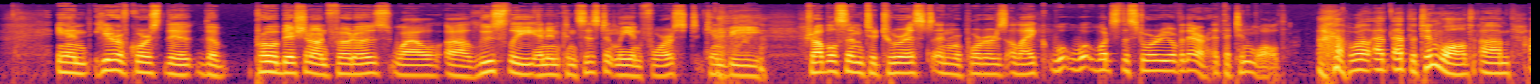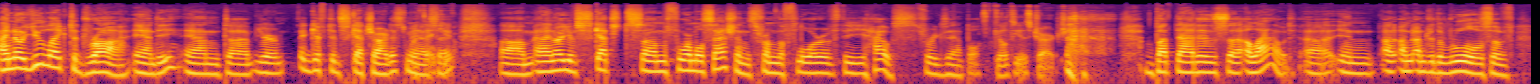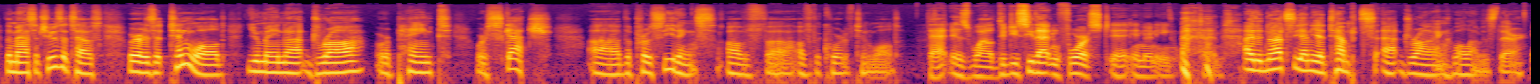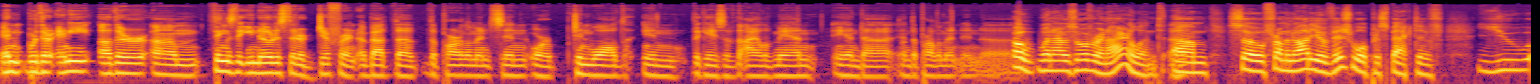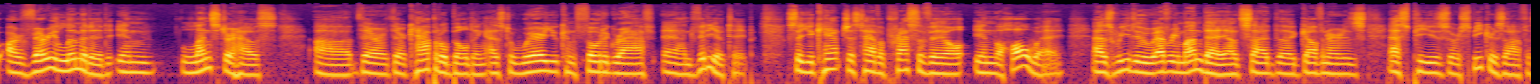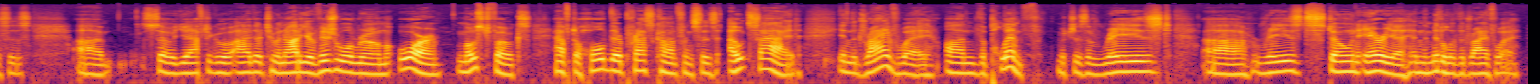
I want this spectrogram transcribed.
And here, of course, the the prohibition on photos, while uh, loosely and inconsistently enforced, can be troublesome to tourists and reporters alike. W- w- what's the story over there at the Tynwald? well, at, at the Tynwald, um, I know you like to draw, Andy, and uh, you're a gifted sketch artist, may Well, I say. Um, and I know you've sketched some formal sessions from the floor of the House, for example. Guilty as charged. but that is uh, allowed uh, in uh, un- under the rules of the Massachusetts House. Whereas at Tynwald, you may not draw or paint or sketch uh, the proceedings of uh, of the court of Tynwald. that is wild. Did you see that enforced in, in any times? I did not see any attempts at drawing while I was there. And were there any other um, things that you noticed that are different about the, the parliaments in or Tynwald in the case of the Isle of Man and uh, and the parliament in? Uh, Oh, when I was over in Ireland. Uh-huh. Um, so, from an audiovisual perspective, you are very limited in Leinster House, uh, their their Capitol building, as to where you can photograph and videotape. So you can't just have a press avail in the hallway, as we do every Monday outside the governor's, SP's, or speaker's offices. Uh, so you have to go either to an audiovisual room, or most folks have to hold their press conferences outside in the driveway on the plinth, which is a raised uh, raised stone area in the middle of the driveway.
